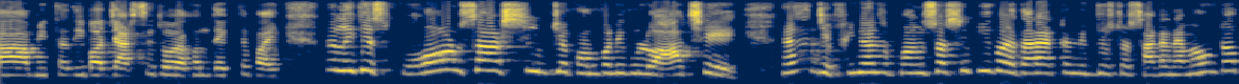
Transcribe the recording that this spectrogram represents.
নাম ইত্যাদি বা জার্সি তো এখন দেখতে পাই। তাহলে এই যে স্পন্সরশিপ যে কোম্পানিগুলো আছে হ্যাঁ যে ফিনান্স স্পন্সরশিপ কি করে, তারা একটা নির্দিষ্ট সার্টেন অ্যামাউন্ট অফ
